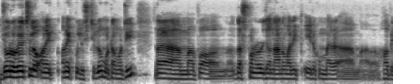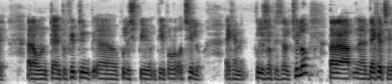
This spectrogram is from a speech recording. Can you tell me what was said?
জড়ো হয়েছিল অনেক অনেক পুলিশ ছিল মোটামুটি দশ পনেরো জন আনুমানিক এইরকম হবে। Around ten to fifteen police পিপলও ছিল এখানে, পুলিশ অফিসার ছিল। তারা দেখেছে।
